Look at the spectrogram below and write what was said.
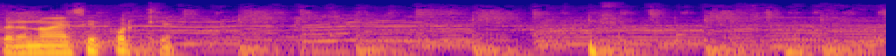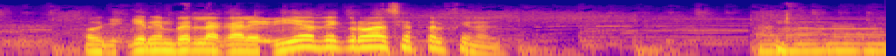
pero no voy a decir por qué. O que quieren ver la galería de Croacia hasta el final. Ah,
